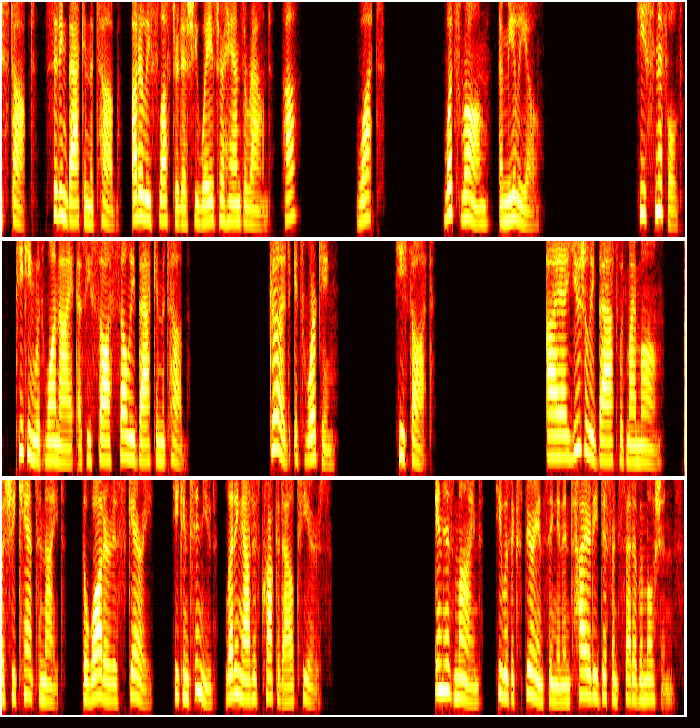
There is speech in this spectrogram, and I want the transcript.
stopped, sitting back in the tub, utterly flustered as she waved her hands around. Huh? What? What's wrong, Emilio? He sniffled, peeking with one eye as he saw Sully back in the tub. Good, it's working he thought. I usually bath with my mom, but she can't tonight, the water is scary, he continued, letting out his crocodile tears. In his mind, he was experiencing an entirely different set of emotions.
